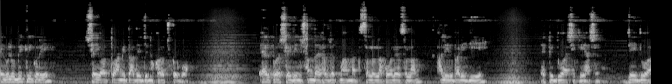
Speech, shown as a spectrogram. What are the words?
এগুলো বিক্রি করে সেই অর্থ আমি তাদের জন্য খরচ করব। এরপর সেই দিন সন্ধ্যায় হজরত মোহাম্মদ সাল্লাহ আলাইসাল্লাম আলীর বাড়ি গিয়ে একটি দোয়া শিখে আসেন। যেই দোয়া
